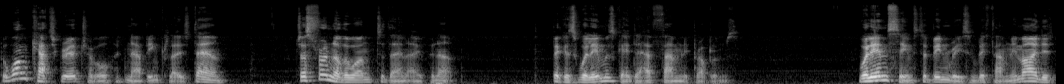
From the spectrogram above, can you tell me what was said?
but one category of trouble had now been closed down. Just for another one to then open up. Because William was going to have family problems. William seems to have been reasonably family minded.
